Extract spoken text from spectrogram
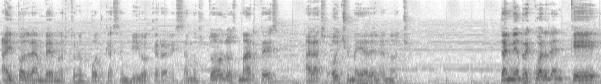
Ahí podrán ver nuestro podcast en vivo que realizamos todos los martes a las 8 y media de la noche. También recuerden que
